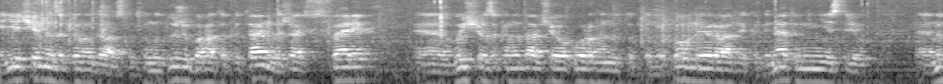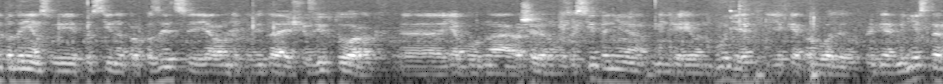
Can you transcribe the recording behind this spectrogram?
Е, Є чинне законодавство, тому дуже багато питань лежать в сфері е, вищого законодавчого органу, тобто Верховної Ради, Кабінету міністрів. Е, Ми подаємо свої постійні пропозиції. Я вам доповідаю, що в вівторок е, я був на розширеному засіданні в Мінрегіонбуді, яке проводив прем'єр-міністр.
